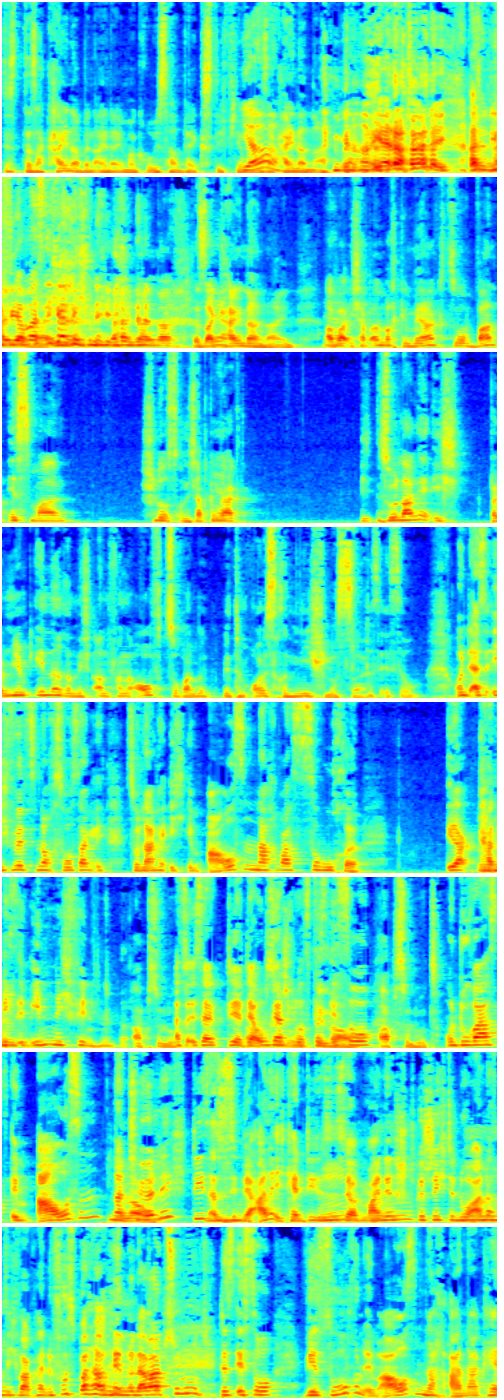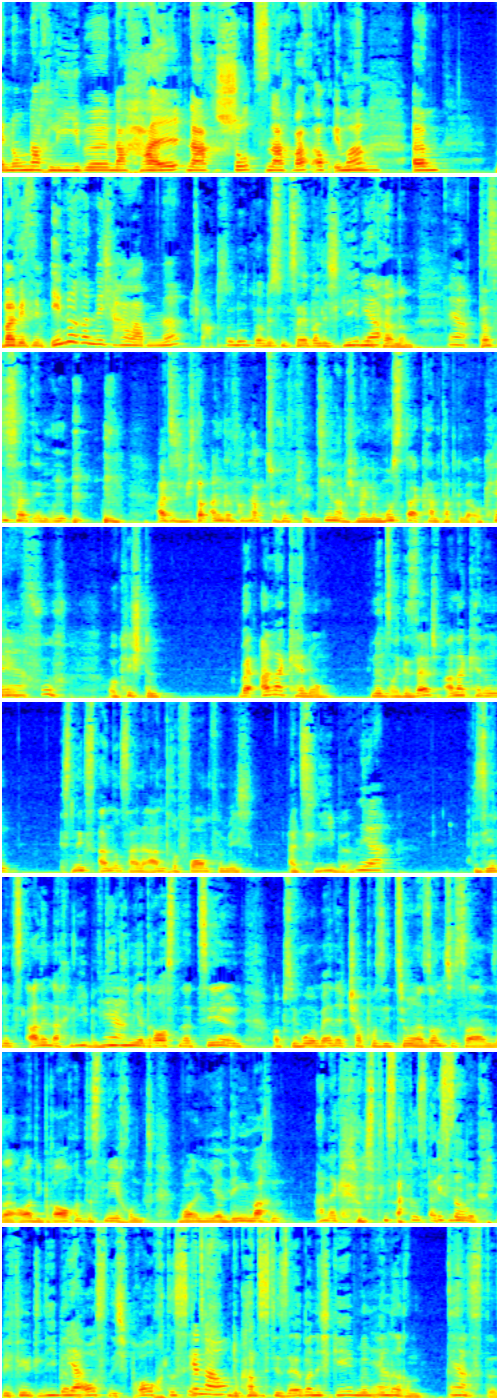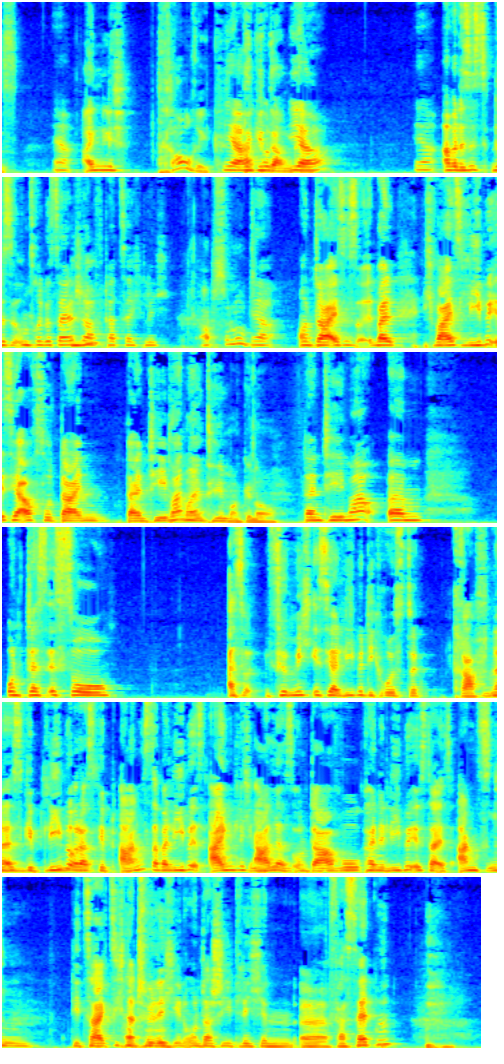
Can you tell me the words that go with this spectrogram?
Das, da sagt keiner, wenn einer immer größer wächst, die Firma. Ja. Da sagt keiner nein. Ja, ja, natürlich. Also die Firma nein. sicherlich nicht. Nein, nein, nein. Da sagt Ja. keiner nein. Aber ich habe einfach gemerkt, so, wann ist mal Schluss? Und ich habe gemerkt, ich, solange ich bei mir im Inneren nicht anfange aufzuräumen, mit dem Äußeren nie Schluss sein. Das ist so. Und also ich würde es noch so sagen, ich, solange ich im Außen nach was suche, ja, kann ich es im Innen nicht finden. Absolut. Also ist ja der, der Absolut, Umkehrschluss. Das genau, ist so. Absolut. Und du warst im Außen natürlich dies, also Mhm. sind wir alle, ich kenne die, das ist ja meine Geschichte nur anders, ich war keine Fußballerin und aber Mhm. Absolut. das ist so, wir suchen im Außen nach Anerkennung, nach Liebe, nach Halt, nach Schutz, nach was auch immer, Mhm. ähm, weil wir es im Inneren nicht haben, ne? Absolut, weil wir es uns selber nicht geben Ja. können. Ja. Das ist halt eben. Als ich mich dann angefangen habe zu reflektieren, habe ich meine Muster erkannt, habe gedacht, okay, Ja. puh, okay, stimmt. Weil Anerkennung in unserer Gesellschaft, Anerkennung ist nichts anderes, eine andere Form für mich als Liebe. Ja. Wir sehen uns alle nach Liebe. Ja. Die, die mir draußen erzählen, ob sie hohe Managerposition Mhm. oder sonst was haben, sagen, oh, die brauchen das nicht und wollen ihr Ding machen. Anerkennung ist nichts anderes als Ist so. Liebe. Mir fehlt Liebe Ja. im Außen. Ich brauche das jetzt. Genau. Und du kannst es dir selber nicht geben im Ja. Inneren. Das Ja. ist es. Ja. Eigentlich traurig, Ja, der Gedanke. Ja. Ja, aber das ist, das ist unsere Gesellschaft tatsächlich. Absolut. Ja. Und da ist es, weil ich weiß, Liebe ist ja auch so dein, dein Thema. Das mein ne? Thema, genau. Dein Thema. Ähm, und das ist so, also für mich ist ja Liebe die größte Kraft. Ne? Es gibt Liebe oder es gibt Angst, aber Liebe ist eigentlich alles. Und da, wo keine Liebe ist, da ist Angst. Die zeigt sich Absolut. natürlich in unterschiedlichen äh, Facetten.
